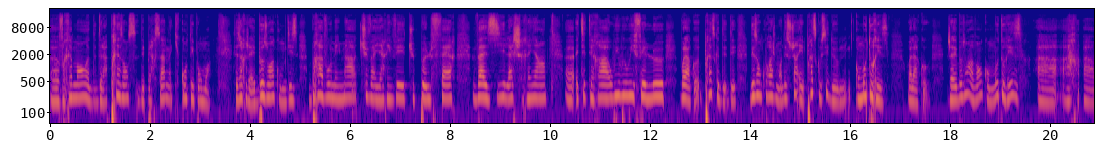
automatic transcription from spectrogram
vraiment de, de la présence des personnes qui comptaient pour moi. C'est-à-dire que j'avais besoin qu'on me dise bravo Meima, tu vas y arriver, tu peux le faire, vas-y, lâche rien, euh, etc. Oui, oui, oui, fais-le. Voilà, presque des, des, encouragements, des soutiens et presque aussi de qu'on m'autorise. Voilà, j'avais besoin avant qu'on m'autorise à, à,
